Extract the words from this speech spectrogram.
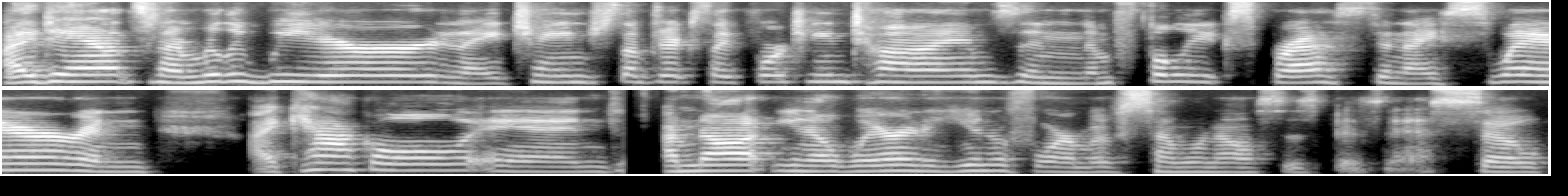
I dance and I'm really weird and I change subjects like 14 times and I'm fully expressed and I swear and I cackle and I'm not, you know, wearing a uniform of someone else's business. So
